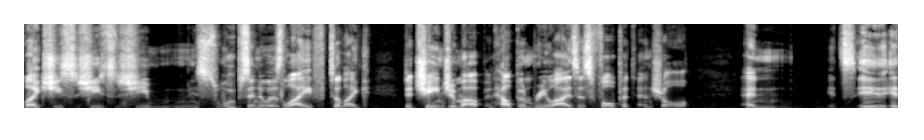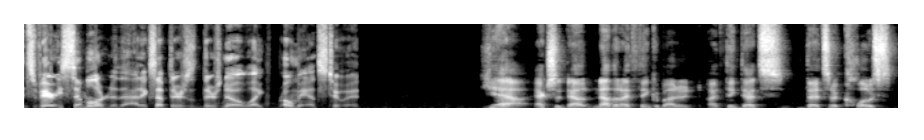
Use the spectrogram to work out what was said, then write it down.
like she's she's she swoops into his life to like to change him up and help him realize his full potential and it's it, it's very similar to that except there's there's no like romance to it Yeah, actually, now now that I think about it, I think that's that's a close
